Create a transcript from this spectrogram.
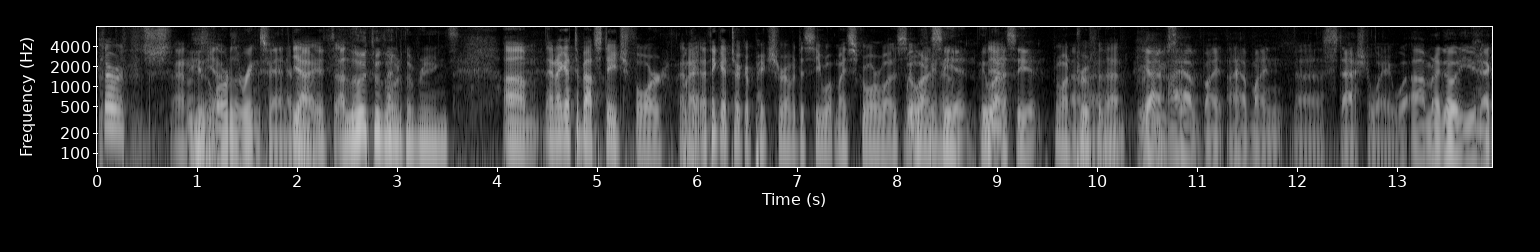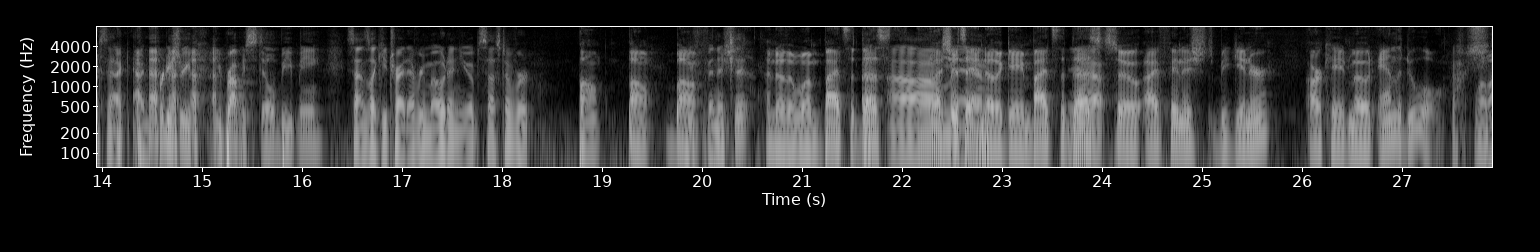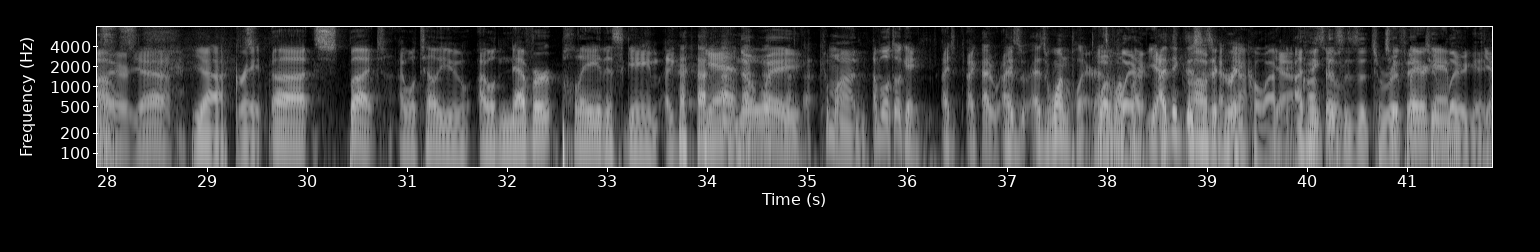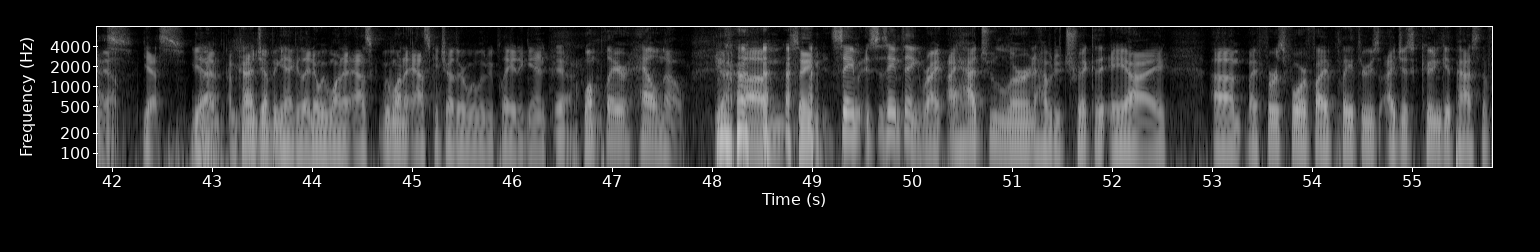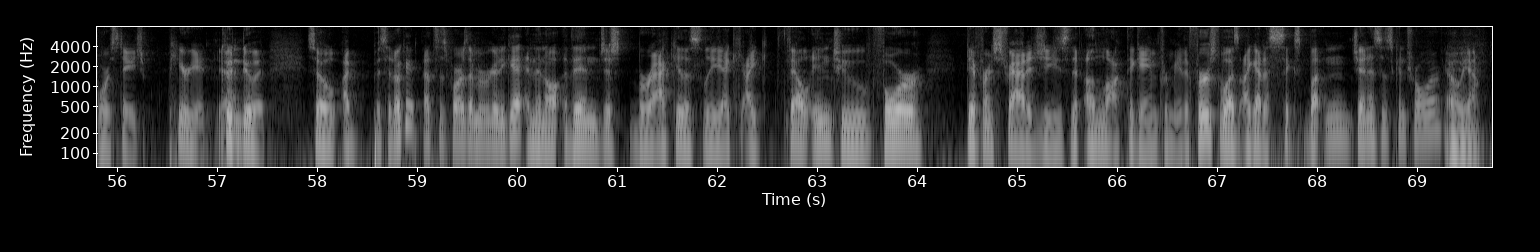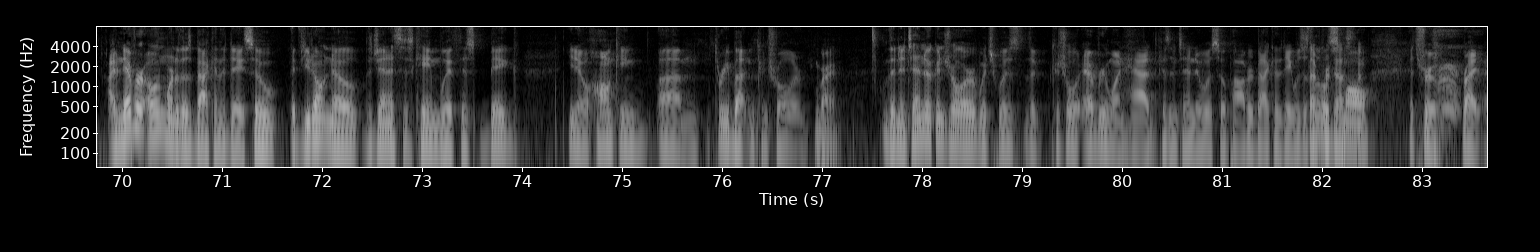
I don't He's know, a yeah. Lord of the Rings fan. Yeah, it's, I love the Lord of the Rings. Um, and I got to about stage four, and Okay. I, I think I took a picture of it to see what my score was. we want to see know- it. We yeah. want to see it. You want proof of Uh, that? Yeah, I have my I have mine uh, stashed away. Well, I'm gonna go to you next, Zach. I'm pretty sure you, you probably still beat me. Sounds like you tried every mode and you obsessed over it. Bump, bump, You bump. finished it. Another one bites the dust. Uh, oh, I should say another game bites the Yeah. dust. So I finished beginner, arcade mode, and the duel. One wow. player. Yeah. Yeah, great. Uh, s- but I will tell you, I will never play this game again. No way. Come on. Uh, Well, okay. I, I, I, As, as one player, as a One player. Yeah. I think this Oh, is a okay, great yeah. co-op. Yeah. game. I think So, this is a terrific two-player game. Yes, yes. Yeah. And I'm kind of jumping ahead because I know we want to ask. We want to ask each other, would we play it again? Yeah. One player, hell no. Yeah. Um, Yeah. Same. same. It's the same thing, right? I had to learn how to trick the AI. Um, my first four or five playthroughs, I just couldn't get past the fourth stage. Period. Yeah. Couldn't do it. So I, I said, okay, that's as far as I'm ever going to get. And then, all, then just miraculously, I, I fell into four different strategies that unlocked the game for me. The first was I got a six-button Genesis controller. Oh yeah. I've never owned one of those back in the day. So if you don't know, the Genesis came with this big, you know, honking um, three button controller. Right. The Nintendo controller, which was the controller everyone had because Nintendo was so popular back in the day, was this Except little small. It's true, right?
